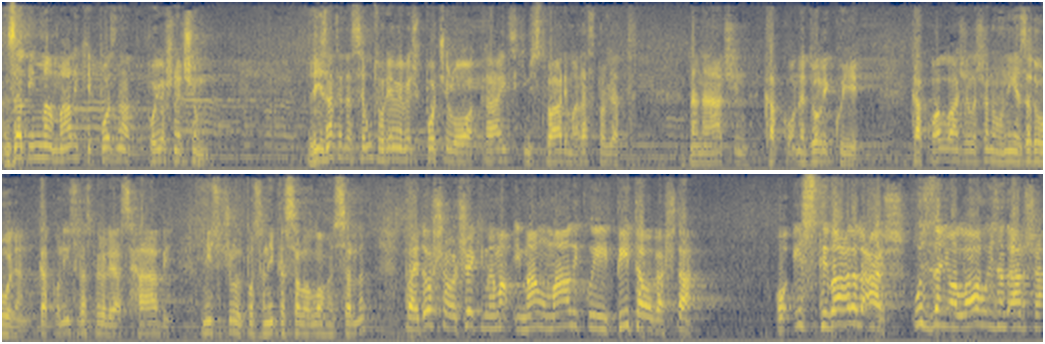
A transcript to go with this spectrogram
Zatim imam Malik je poznat po još nečemu. Vi znate da se u to vrijeme već počelo o akajskim stvarima raspravljati na način kako nedolikuje, kako Allah Želešanohu nije zadovoljan, kako nisu raspravljali ashabi, nisu čuli poslanika sallallahu sallam. Pa je došao čovjek ima, imamu Maliku i pitao ga šta? O istival al arš, uzzanju Allahu iznad arša.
